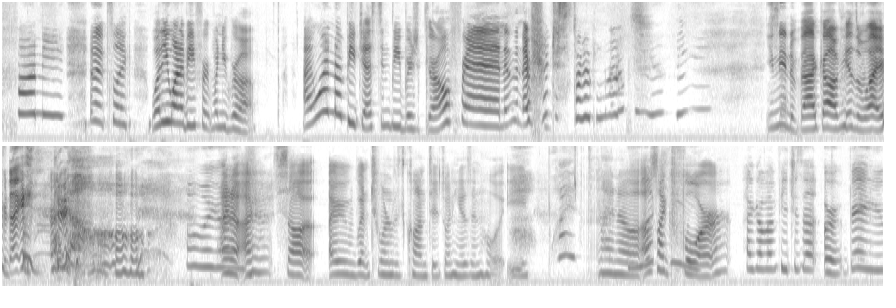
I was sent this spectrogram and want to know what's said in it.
funny. And it's like, what do you want to be for when you grow up? I want to be Justin Bieber's girlfriend. And then everyone just started laughing. You need to back off. He has a wife. I know. Oh my god. I know. I saw. I went to one of his concerts when he was in Hawaii. What? I know. I was like four. I got my peaches out. Or baby,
